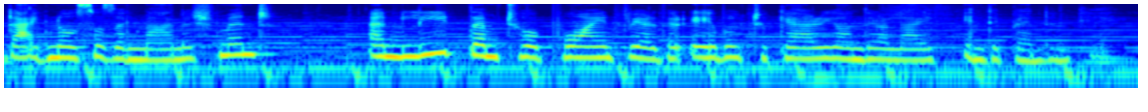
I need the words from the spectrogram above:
diagnosis and management and lead them to a point where they're able to carry on their life independently.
